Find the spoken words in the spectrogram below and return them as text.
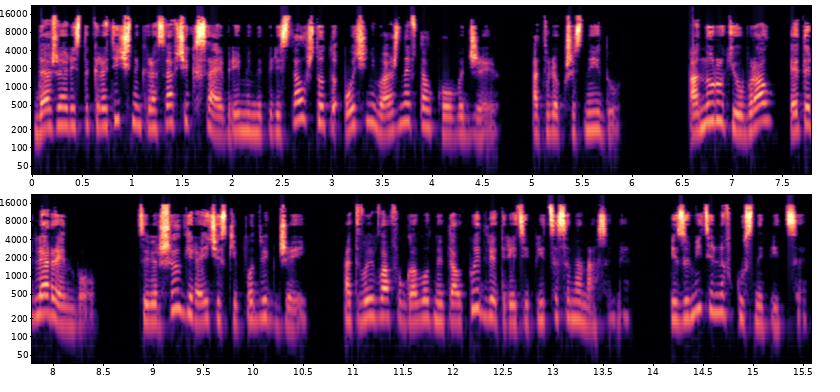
Даже аристократичный красавчик Сай временно перестал что-то очень важное втолковывать Джею, отвлекшись на еду. «А ну, руки убрал, это для Рейнбоу», совершил героический подвиг Джей, отвоевав у голодной толпы две трети пиццы с ананасами. Изумительно вкусной пиццы.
